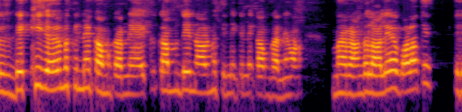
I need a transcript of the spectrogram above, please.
ਤੁਸੀਂ ਦੇਖੀ ਜਾਓ ਮੈਂ ਕਿੰਨੇ ਕੰਮ ਕਰਨੇ ਆ। ਇੱਕ ਕੰਮ ਦੇ ਨਾਲ ਮੈਂ ਕਿੰਨੇ ਕਿੰਨੇ ਕੰਮ ਕਰਨੇ ਹੁਣ ਮੈਂ ਰੰਗ ਲਾ ਲਿਆ ਵਾਲਾਂ ਤੇ ਤੇ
